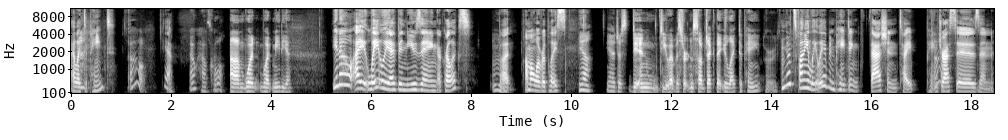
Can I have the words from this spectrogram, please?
I like to paint. Oh. Yeah. Oh, how cool. Um, what what media? You know, I lately I've been using acrylics, Mm. but I'm all over the place. Yeah. Yeah, just do, and do you have a certain subject that you like to paint or You know, it's funny. Lately, I've been painting fashion type paint dresses and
